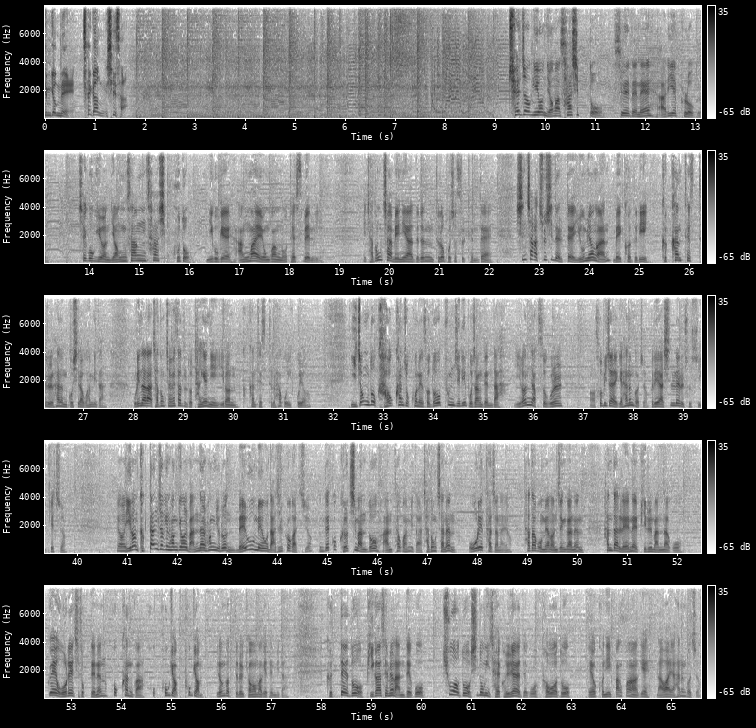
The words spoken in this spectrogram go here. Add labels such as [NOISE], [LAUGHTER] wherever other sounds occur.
김경래 최강 시사. 최저 기온 영하 40도 스웨덴의 아리에플로그 최고 기온 영상 49도 미국의 악마의 용광로 데스밸리 자동차 매니아들은 들어보셨을 텐데 신차가 출시될 때 유명한 메이커들이 극한 테스트를 하는 곳이라고 합니다. 우리나라 자동차 회사들도 당연히 이런 극한 테스트를 하고 있고요. 이 정도 가혹한 조건에서도 품질이 보장된다. 이런 약속을 어, 소비자에게 하는 거죠. 그래야 신뢰를 줄 수 있겠죠. 어, 이런 극단적인 환경을 만날 확률은 매우 매우 낮을 것 같죠. 근데 꼭 그렇지만도 않다고 합니다. 자동차는 오래 타잖아요. 타다 보면 언젠가는 한 달 내내 비를 만나고 꽤 오래 지속되는 혹한과 혹엽, 폭염 이런 것들을 경험하게 됩니다. 그때도 비가 새면 안 되고 추워도 시동이 잘 걸려야 되고 더워도 에어컨이 빵빵하게 나와야 하는 거죠.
